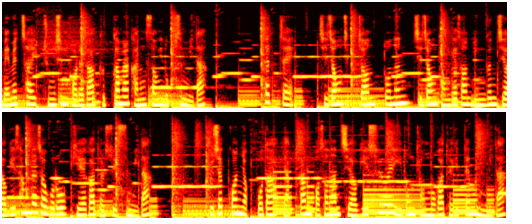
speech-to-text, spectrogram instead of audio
매매 차익 중심 거래가 급감할 가능성이 높습니다. 셋째, 지정 직전 또는 지정 경계선 인근 지역이 상대적으로 기회가 될 수 있습니다. 규제권 역보다 약간 벗어난 지역이 수요의 이동 경로가 되기 때문입니다.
